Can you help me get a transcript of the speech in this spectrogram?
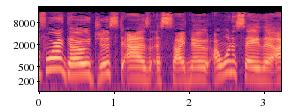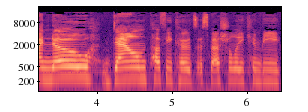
Before I go, just as a side note, I want to say that I know down puffy coats especially can be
